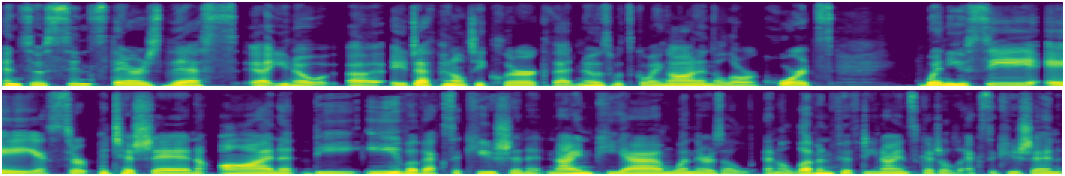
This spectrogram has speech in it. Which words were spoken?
And so, since there's this, uh, you know, uh, a death penalty clerk that knows what's going on in the lower courts, when you see a cert petition on the eve of execution at 9 p.m. when there's a, an 11:59 scheduled execution,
